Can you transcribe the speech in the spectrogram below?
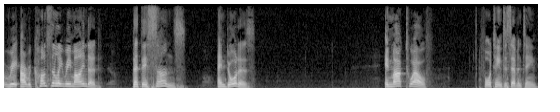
re- are constantly reminded that they're sons and daughters. In Mark 12, 14 to 17,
